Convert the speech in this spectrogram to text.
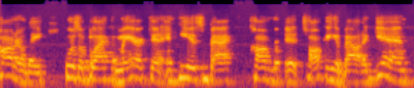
Connerly, who was a black American, and he is back talking about again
